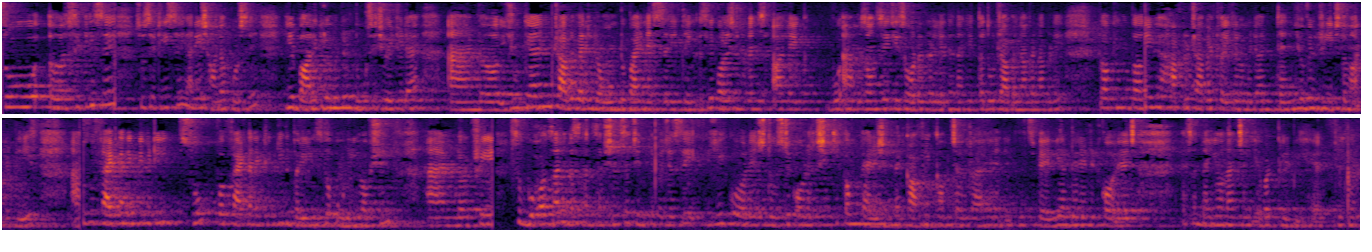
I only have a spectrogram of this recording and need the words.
so city से सो सिटी से, यानी शालापुर से, ये बारह किलोमीटर दूर सिचुएटेड है and you can travel very long to buy necessary things college students are like वो अमेजन से चीज़ ऑर्डर कर लेते हैं ताकि ट्रैवल ना करना पड़े। Talking about you have to travel twelve kilometre then you will reach the market place and flight connectivity so for flight connectivity Bareilly is the only option and train so बहुत सारे मिसकंसेप्शन है जिनकी वजह से ये कॉलेज दूसरे कॉलेज की कंपैरिजन में काफ़ी कम चल रहा है। It is very underrated college ऐसा नहीं होना चाहिए बट फिर भी है, ठीक है।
